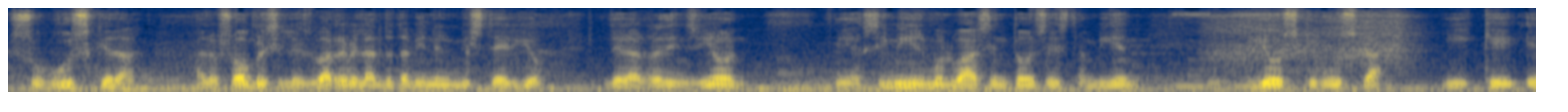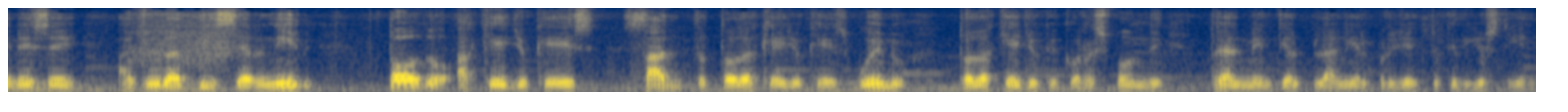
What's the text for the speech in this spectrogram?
su búsqueda a los hombres y les va revelando también el misterio de la redención. Y asimismo lo hace entonces también Dios que busca y que en ese ayuda a discernir todo aquello que es santo, todo aquello que es bueno, todo aquello que corresponde realmente al plan y al proyecto que Dios tiene.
